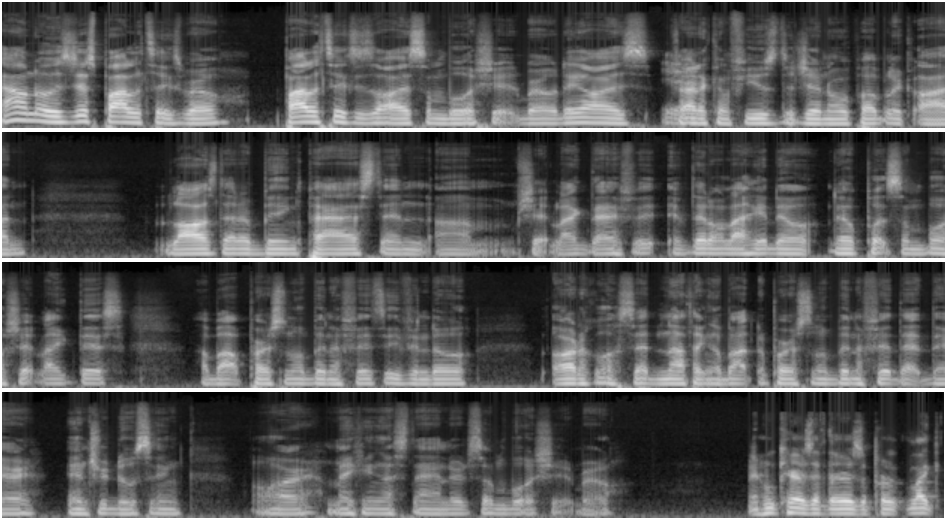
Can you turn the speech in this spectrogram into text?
I don't know. It's just politics, bro. Politics is always some bullshit, bro. They always try to confuse the general public on laws that are being passed and um shit like that. If it, if they don't like it, they'll they'll put some bullshit like this about personal benefits, even though the article said nothing about the personal benefit that they're introducing or making a standard. Some bullshit, bro. And who cares if there is a per- like?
